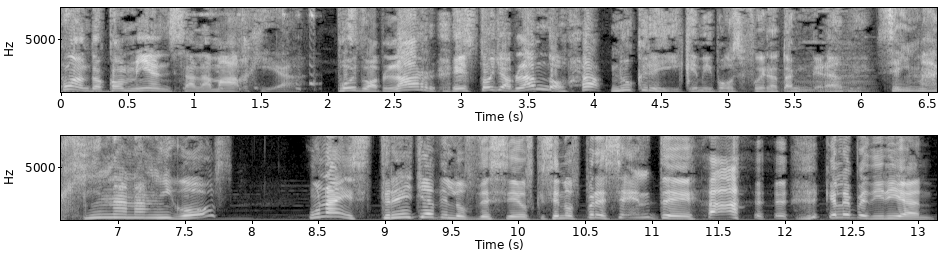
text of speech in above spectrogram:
¿Cuándo comienza la magia? ¿Puedo hablar? ¡Estoy hablando! ¡Ja! No creí que mi voz fuera tan grave. ¿Se imaginan, amigos? Una estrella de los deseos que se nos presente. ¿Qué le pedirían?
